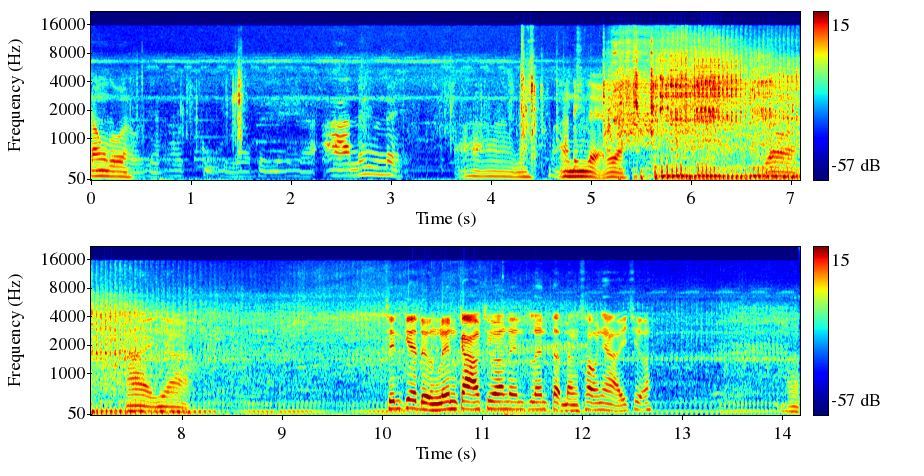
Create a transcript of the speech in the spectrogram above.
Xong rồi. là là a ninh này. À này, an ninh lẻ đây à? Rồi hai nhà. Trên kia đường lên cao chưa? Lên lên tận đằng sau nhà ấy chưa? À.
